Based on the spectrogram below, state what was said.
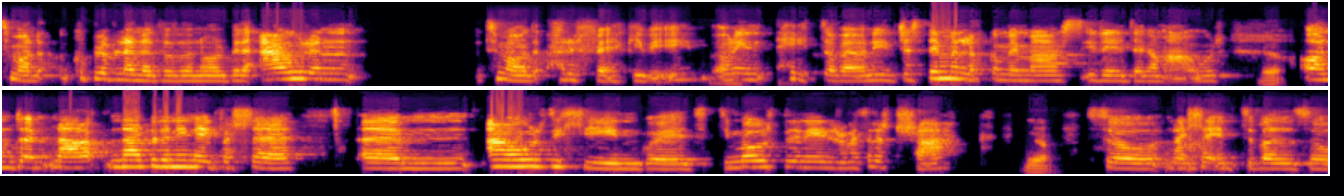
ti'n modd, cwpl o flynyddoedd yn ôl, bydd awr yn ti'n modd, horrific i fi. Mm-hmm. O'n i'n heito fe, o'n i just ddim yn lwc o mynd mas i redeg am awr. Yeah. Ond um, nawr, na byddwn ni'n neud felly, um, awr di llun gwed, di mawrth byddwn ni'n rhywbeth ar y track, Yeah. So, naill lle intervals o,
